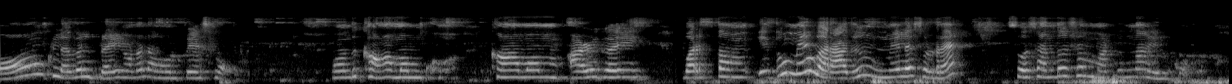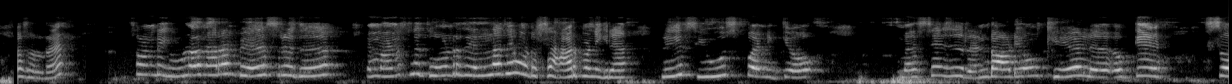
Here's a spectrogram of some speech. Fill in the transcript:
மாங்க் லெவல் பிரெயினோட நம்ம ஒரு பேசுவோம். வந்து காமம் காமம் அழுகை வருத்தம் எதுவுமே வராது. உண்மையிலே சொல்கிறேன் ஸோ சந்தோஷம் மட்டும்தான் இருக்கும். சொல்கிறேன் ஸோ அந்த இவ்வளோ நேரம் பேசுறது என் மனசில் தோன்றது எல்லாத்தையும் உங்கள்கிட்ட ஷேர் பண்ணிக்கிறேன். ப்ளீஸ் யூஸ் பண்ணிக்கோ. மெசேஜ் ரெண்டு ஆடியோவும் கேளு ஓகே ஸோ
